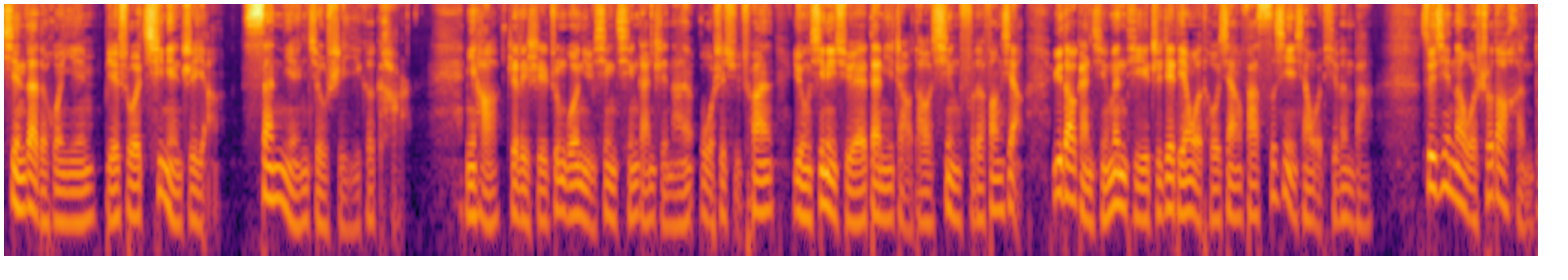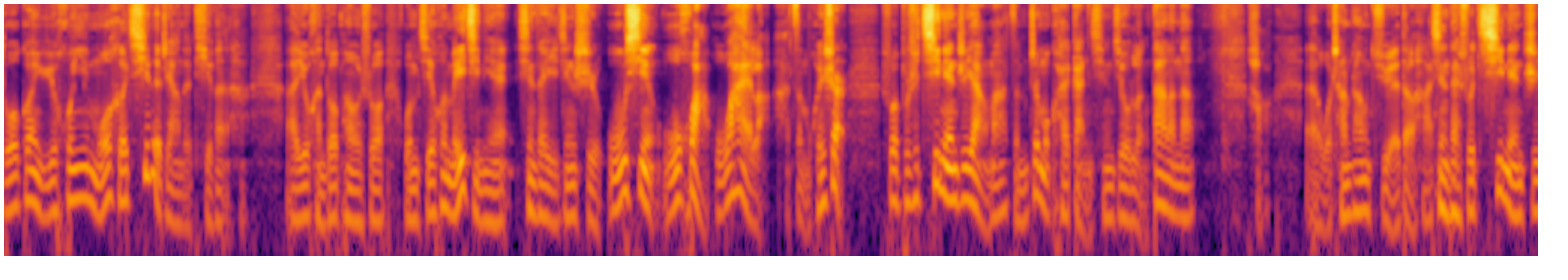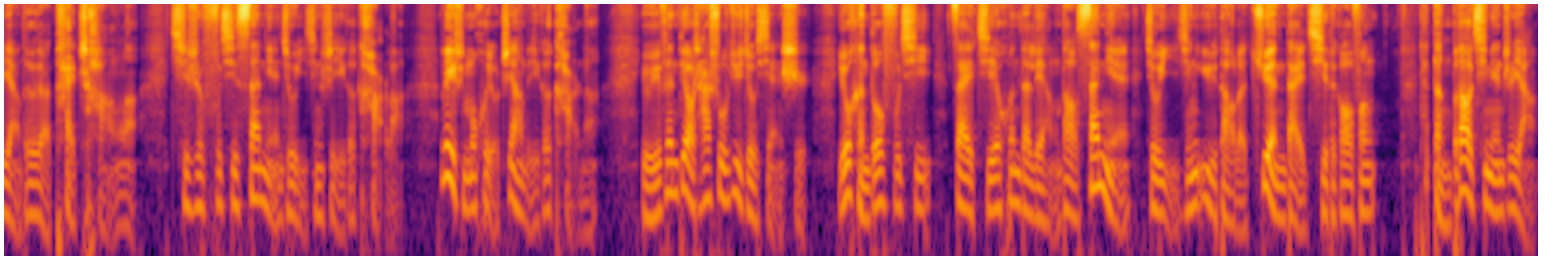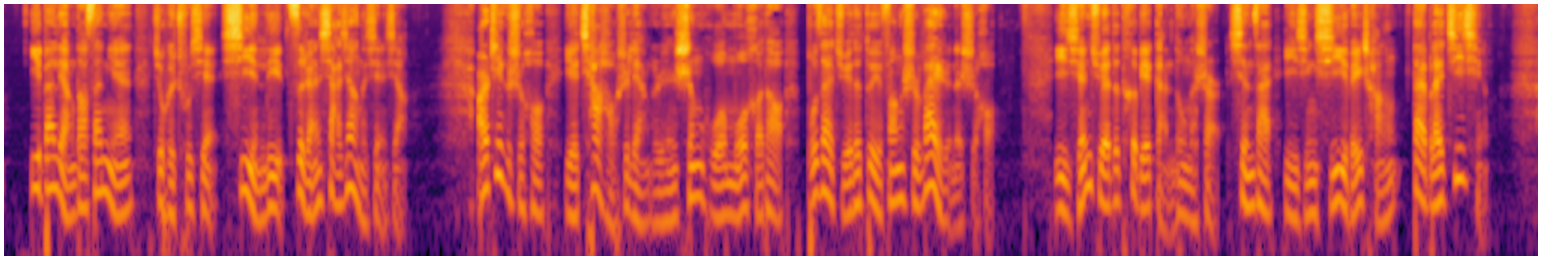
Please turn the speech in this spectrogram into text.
现在的婚姻，别说七年之痒，三年就是一个坎儿。你好，这里是中国女性情感指南，我是许川，用心理学带你找到幸福的方向。遇到感情问题，直接点我头像发私信向我提问吧。最近呢，我收到很多关于婚姻磨合期的这样的提问哈，啊，有很多朋友说我们结婚没几年，现在已经是无性无话无爱了啊，怎么回事？说不是七年之痒吗？怎么这么快感情就冷淡了呢？好。呃，我常常觉得哈，现在说七年之痒都有点太长了。其实夫妻三年就已经是一个坎儿了。为什么会有这样的一个坎儿呢？有一份调查数据就显示，有很多夫妻在结婚的两到三年就已经遇到了倦怠期的高峰。他等不到七年之痒，一般两到三年就会出现吸引力自然下降的现象。而这个时候也恰好是两个人生活磨合到不再觉得对方是外人的时候。以前觉得特别感动的事儿，现在已经习以为常，带不来激情；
